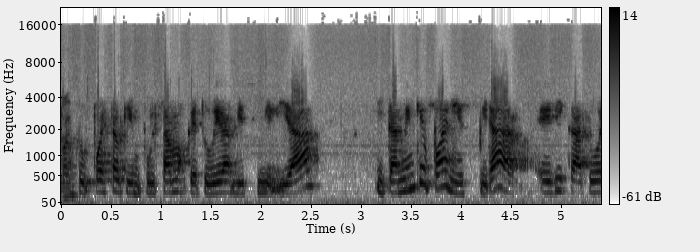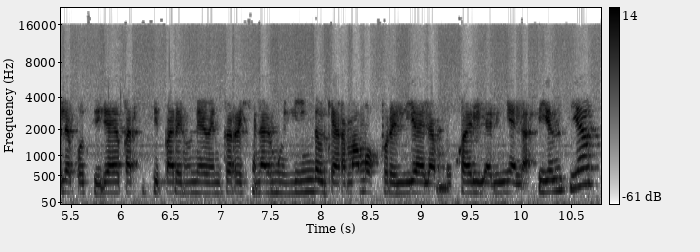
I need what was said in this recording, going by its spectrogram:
por supuesto que impulsamos que tuvieran visibilidad y también que puedan inspirar. Erika tuvo la posibilidad de participar en un evento regional muy lindo que armamos por el Día de la Mujer y la Niña en la Ciencia,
